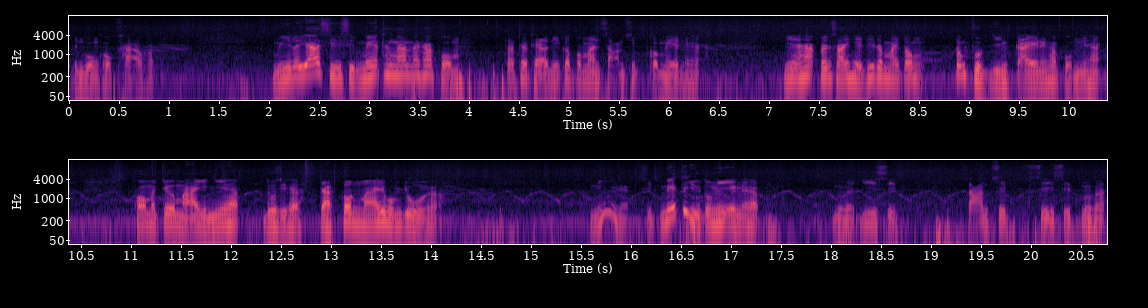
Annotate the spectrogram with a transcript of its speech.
เป็นวงขาวๆครับ มีระยะ 40 เมตรทั้งนั้นนะครับ ผมถ้าแถวๆนี้ก็ประมาณ 30 กว่าเมตรนะฮะเนี่ยฮะเป็นสาเหตุที่ทำไมต้องต้องฝึกยิงไกลนะครับ ผมนี่ฮะพอมาเจอหมาอย่างนี้ครับ ดูสิครับจากต้นไม้ที่ผมอยู่ครับ นี่เนี่ยสิเมตรจะอยู่ตรงนี้เองนะครับนู่นฮะยี่สิบสามสิบสี่สิบนู่นฮะ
